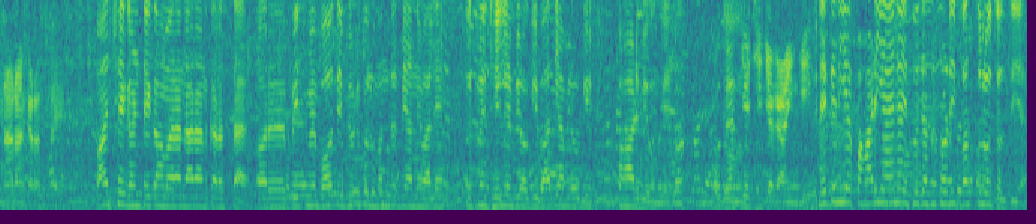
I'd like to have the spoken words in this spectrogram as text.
नारायण का रास्ता है। पाँच छः घंटे का हमारा नारायण का रास्ता है और बीच में बहुत ही ब्यूटीफुल मंजर भी आने वाले हैं। इसमें झीलें भी होगी वादियाँ भी होगी पहाड़ भी होंगे। बहुत अच्छी अच्छी जगह आएँगी। लेकिन ये पहाड़ियाँ हैं ना इस वजह से थोड़ी बस स्लो चलती है।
